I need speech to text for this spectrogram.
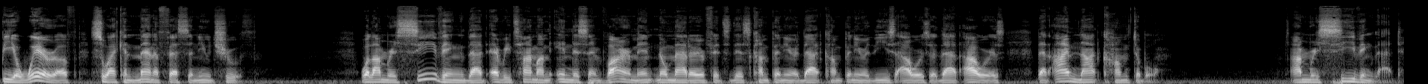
be aware of so I can manifest a new truth. Well, I'm receiving that every time I'm in this environment, no matter if it's this company or that company or these hours or that hours, that I'm not comfortable. I'm receiving that.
